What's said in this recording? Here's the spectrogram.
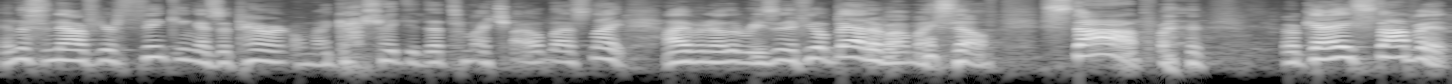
And listen, now, if you're thinking as a parent, oh my gosh, I did that to my child last night, I have another reason to feel bad about myself. Stop. Okay? Stop it.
